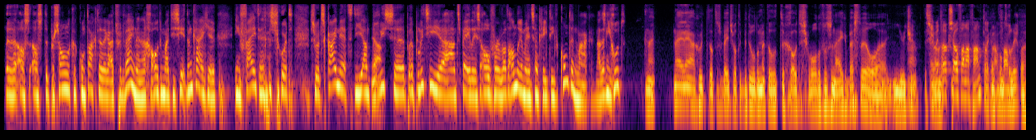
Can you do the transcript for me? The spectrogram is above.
eh, als, als de persoonlijke contacten eruit verdwijnen en dan geautomatiseerd, dan krijg je in feite een soort, soort Skynet die aan Ja. politie, eh, politie aan het spelen is over wat andere mensen aan creatieve content maken. Nou, dat is niet goed. Nee. Nee, nee, ja, goed. Dat is een beetje wat ik bedoelde met dat het te groot is geworden voor zijn eigen bestwil, eh, YouTube. Ja. Het is Je bent er ook zo van afhankelijk dan van, controleerbaar.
